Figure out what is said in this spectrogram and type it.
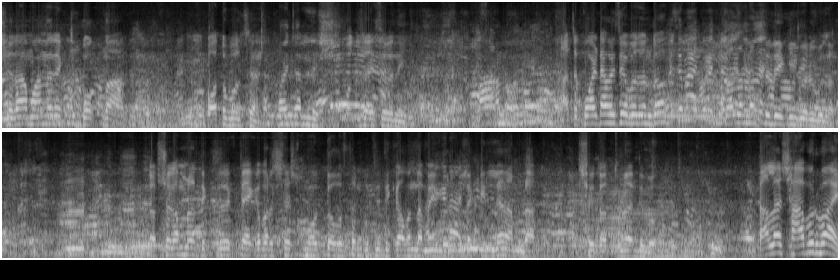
সেরা মানের একটি বকনা। কত বলছেন? পঁয়তাল্লিশ। কত চাইছে উনি? আচ্ছা কয়টা হয়েছে পর্যন্ত? দেখি গরুগুলো। দর্শক আমরা দেখতে দেখতে একেবারে শেষ মুহূর্তে অবস্থান করছি। কেমন দামে গরুগুলো কিনলেন আমরা। সেই তথ্যটা দেবো। তাহলে শাহাবুর ভাই।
